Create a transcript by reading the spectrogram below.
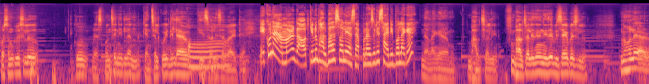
পচন্দ কৰিছিলোঁ একো ৰেচপন্সেই নিদিলে কেঞ্চেল কৰি দিলে আৰু কি। ছোৱালী চাবা এতিয়া। একো নাই আমাৰ গাঁৱত কিন্তু ভাল ভাল ছোৱালী আছে আপোনাক যদি চাই দিব লাগে। নালাগে আৰু মোক ভাল ছোৱালী ভাল ছোৱালীজনী নিজে বিচাৰি পাইছিলোঁ। নহ'লে আৰু।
